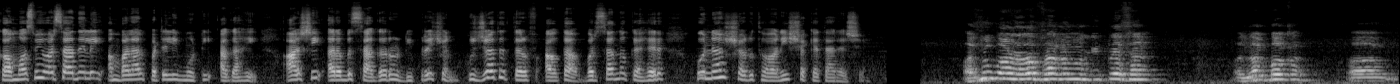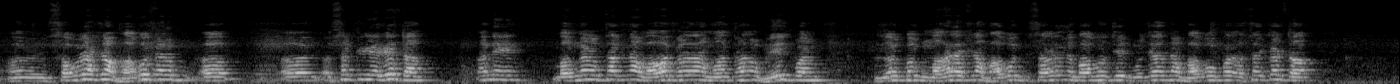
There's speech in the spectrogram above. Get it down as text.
કમોસમી વરસાદને લઈ અંબાલાલ પટેલની મોટી આગાહી. આરસી અરબ સાગરનું ડિપ્રેશન ગુજરાત તરફ આવતા વરસાદનો કહેર પુનઃ શરૂ થવાની શક્યતા રહેશે હજુ પણ અરબ સાગરનું ડિપ્રેશન લગભગ સૌરાષ્ટ્રના ભાગો તરફ સક્રિય રહેતા અને બંગાળ ઉપસાગરના વાવાઝોડાના માથાનો ભેજ પણ લગભગ મહારાષ્ટ્રના ભાગો સરહદના ભાગો છે ગુજરાતના ભાગો પર અસર કરતા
